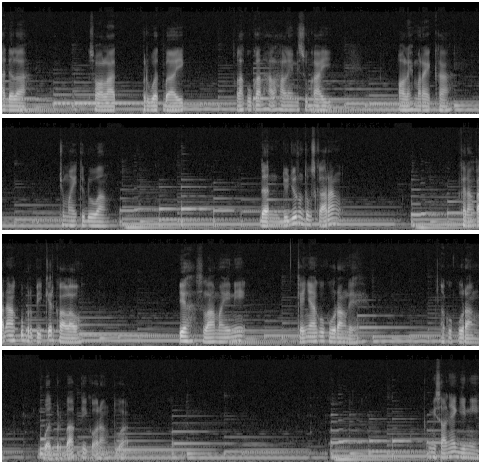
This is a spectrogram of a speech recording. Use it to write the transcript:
adalah sholat berbuat baik lakukan hal-hal yang disukai oleh mereka. Cuma itu doang. Dan jujur untuk sekarang kadang-kadang aku berpikir kalau ya selama ini kayaknya aku kurang deh aku kurang buat berbakti ke orang tua. Misalnya gini,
